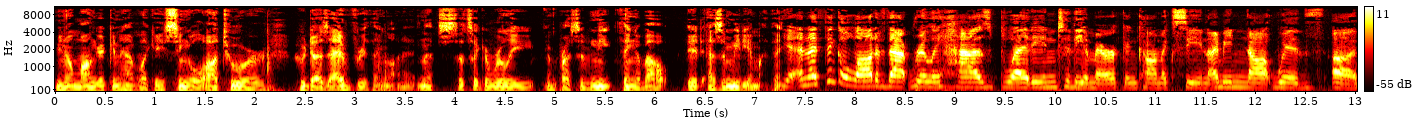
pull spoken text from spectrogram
you know, manga can have like a single auteur who does everything on it. And that's, that's like a really impressive, neat thing about it as a medium, I think. Yeah, and I think a lot of that really has bled into the American comic scene. I mean, not with uh,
